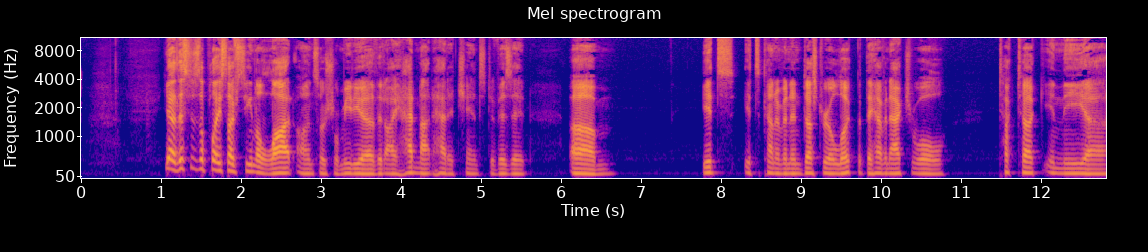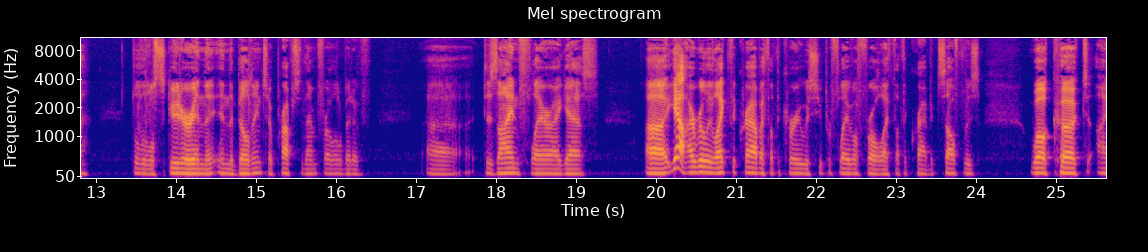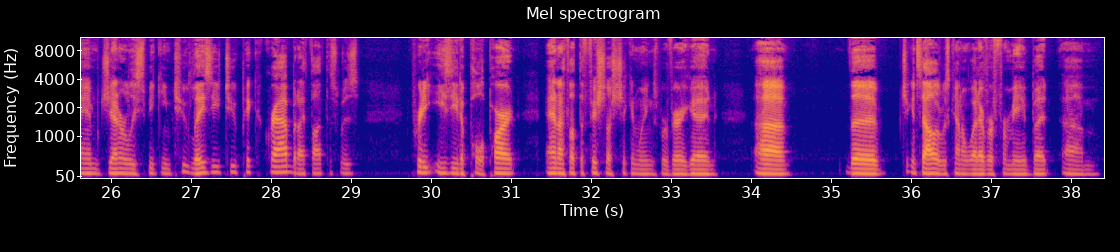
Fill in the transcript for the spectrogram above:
Yeah, this is a place I've seen a lot on social media that I had not had a chance to visit. Um, it's it's kind of an industrial look, but they have an actual tuk tuk in the uh, the little scooter in the in the building. So props to them for a little bit of uh, design flair, I guess. Uh, yeah, I really liked the crab. I thought the curry was super flavorful. I thought the crab itself was well cooked. I am generally speaking too lazy to pick a crab, but I thought this was pretty easy to pull apart. And I thought the fish sauce chicken wings were very good. Uh, the chicken salad was kind of whatever for me, but um,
